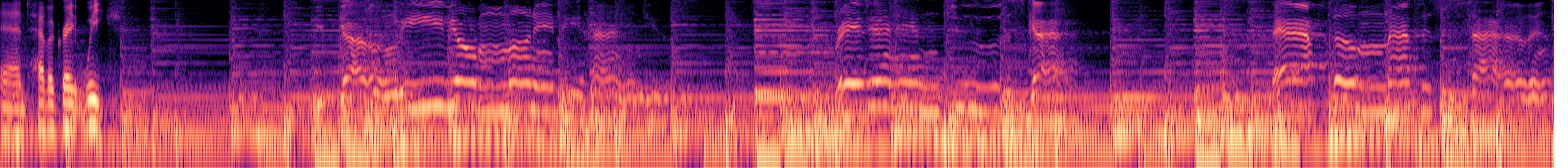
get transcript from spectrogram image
And have a great week. You gotta leave your money behind you. Raise your hand to the sky. Ask the masses for silence.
